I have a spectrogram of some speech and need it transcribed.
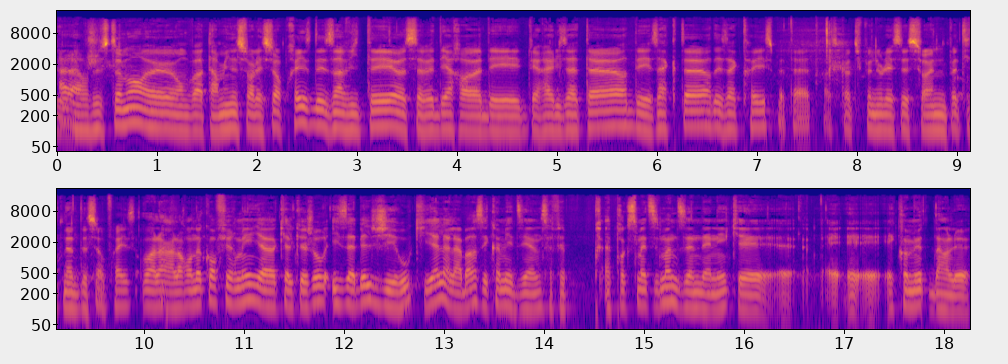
Alors justement, euh, on va terminer sur les surprises. Des invités, euh, ça veut dire euh, des, des, réalisateurs, des acteurs, des actrices peut-être? Est-ce que tu peux nous laisser sur une petite note de surprise? Voilà, alors on a confirmé il y a quelques jours Isabelle Giroux, qui elle, à la base, est comédienne. Ça fait approximativement une dizaine d'années qu'elle est, commute dans le,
